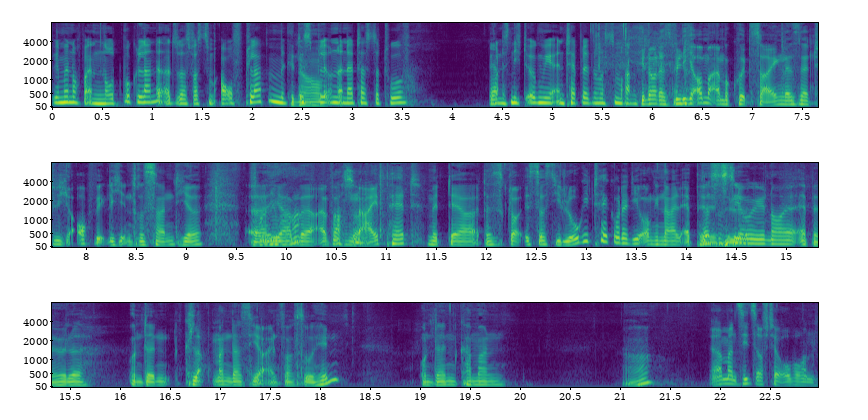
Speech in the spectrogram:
immer noch beim Notebook gelandet, also das was zum Aufklappen mit Genau. Display und einer Tastatur. Ja. Und ist nicht irgendwie ein Tablet, was zum Ran. Genau, das will ich auch mal einmal kurz zeigen. Das ist natürlich auch wirklich interessant hier. Äh, hier haben wir einfach Ach so. ein iPad mit der, das ist, glaub, ist das die Logitech oder die Original Apple? Das ist die neue Apple-Hülle. Und dann klappt man das hier einfach so hin und dann kann man, ja, Ja, man sieht es auf der oberen.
